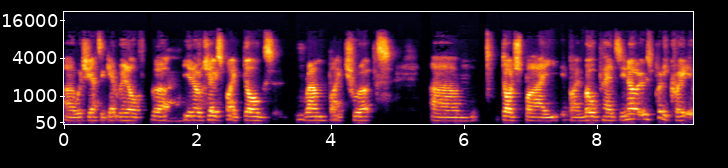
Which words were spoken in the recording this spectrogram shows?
uh, which he had to get rid of. But you know chased by dogs rammed by trucks um, dodged by by mopeds. You know, it was pretty crazy,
